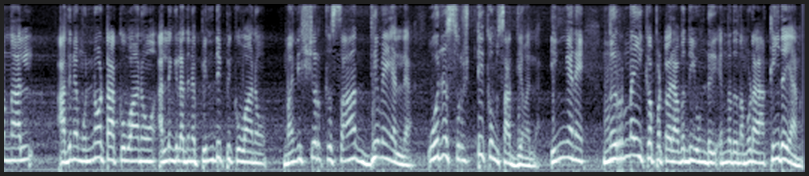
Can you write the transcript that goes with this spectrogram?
വന്നാൽ അതിനെ മുന്നോട്ടാക്കുവാനോ അല്ലെങ്കിൽ അതിനെ പിന്തിപ്പിക്കുവാനോ മനുഷ്യർക്ക് സാധ്യമേ അല്ല ഒരു സൃഷ്ടിക്കും സാധ്യമല്ല. ഇങ്ങനെ നിർണയിക്കപ്പെട്ട ഒരു അവധിയുണ്ട് എന്നത് നമ്മുടെ അഖീതയാണ്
